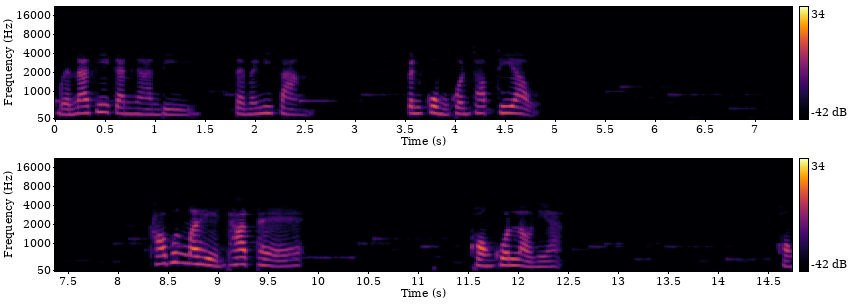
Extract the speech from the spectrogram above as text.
เหมือนหน้าที่การงานดี แต่ไม่มีตังค์เป็นกลุ่มคนชอบเที่ยวเขาเพิ่งมาเห็นท่าตุแท้ของคนเหล่านี้ ของ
